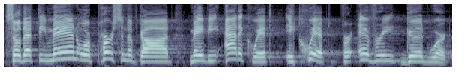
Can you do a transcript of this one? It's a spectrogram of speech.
so that the man or person of God may be adequate, equipped for every good work.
